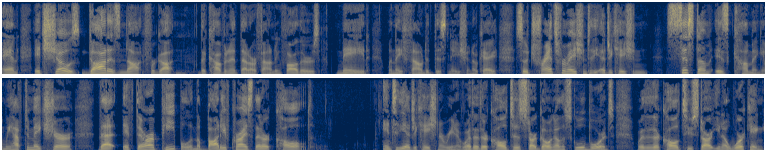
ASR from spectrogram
And it shows God has not forgotten the covenant that our founding fathers made when they founded this nation. Okay. So transformation to the education system is coming. And we have to make sure that if there are people in the body of Christ that are called into the education arena, whether they're called to start going on the school boards, whether they're called to start, you know, working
